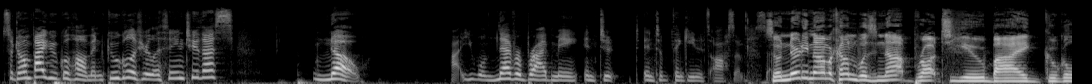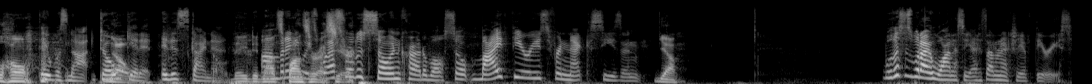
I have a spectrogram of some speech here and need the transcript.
So don't buy Google Home. And Google, if you're listening to this, no, uh, you will never bribe me into into thinking it's awesome. So Nerdynomicon was not brought to you by Google Home. It was not. Don't No. get it. It is Skynet. they did Um, not but sponsor anyways, us here. Westworld is so incredible. So my theories for next season. yeah. Well, this is what I want to see. I don't actually have theories.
